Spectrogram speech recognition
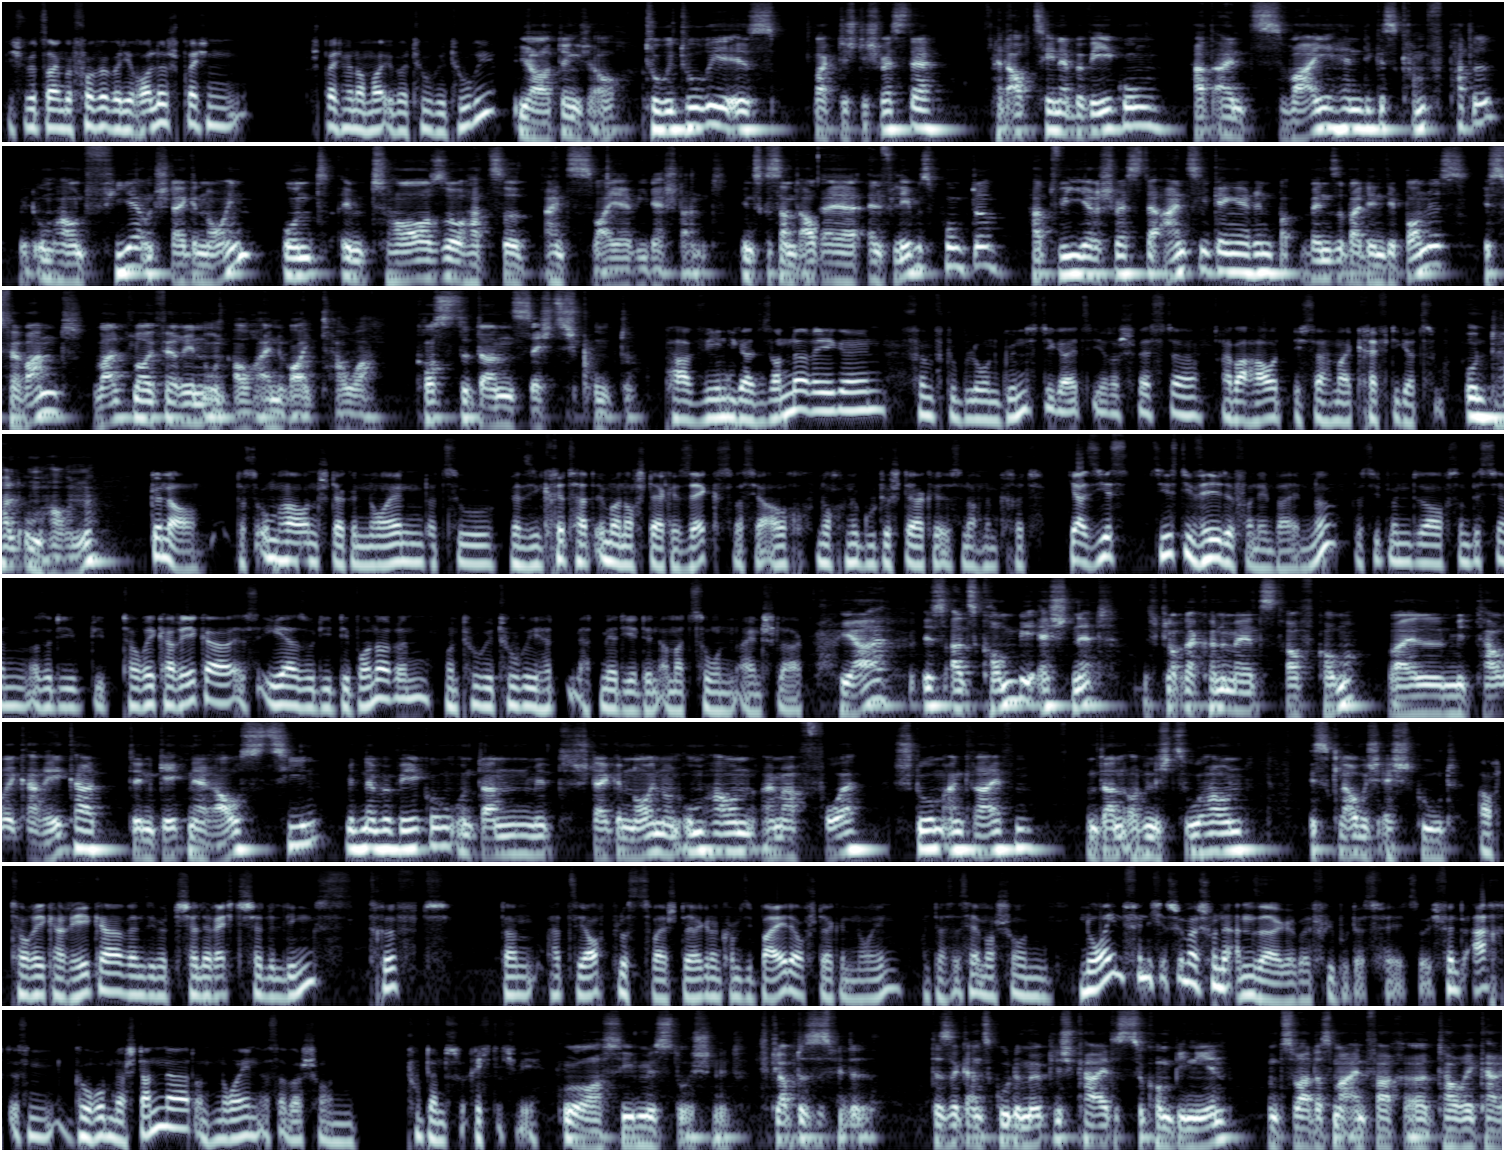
Ich würde sagen, bevor wir über die Rolle sprechen, sprechen wir nochmal über Turituri. Ja, denke ich auch. Turituri ist praktisch die Schwester, hat auch Zehner Bewegung, hat ein zweihändiges Kampfpaddel mit Umhauen 4 und Stärke 9 und im Torso hat sie 1-2er Widerstand. Insgesamt auch äh, 11 Lebenspunkte, hat wie ihre Schwester Einzelgängerin, wenn sie bei den Debon ist, ist verwandt, Waldläuferin und auch eine White Tower. Kostet dann 60 Punkte. Paar weniger Sonderregeln, fünf Dublonen günstiger als ihre Schwester, aber haut, ich sag mal, kräftiger zu. Und halt umhauen, ne? Genau das Umhauen, Stärke 9 dazu. Wenn sie einen Crit hat, immer noch Stärke 6, was ja auch noch eine gute Stärke ist nach einem Crit. Ja, sie ist, sie ist die Wilde von den beiden, ne? Das sieht man so auch so ein bisschen. Also die, die Taureka Reka ist eher so die Debonnerin und Turi Turi hat, hat mehr die, den Amazonen-Einschlag. Ja, ist als Kombi echt nett. Ich glaube, da können wir jetzt drauf kommen, weil mit Taureka Reka den Gegner rausziehen mit einer Bewegung und dann mit Stärke 9 und Umhauen einmal vor Sturm angreifen und dann ordentlich zuhauen, ist, glaube ich, echt gut. Auch Toreka Reka, wenn sie mit Schelle rechts, Schelle links trifft, dann hat sie auch plus zwei Stärke, dann kommen sie beide auf Stärke 9. Und das ist ja immer schon. 9 finde ich ist immer schon eine Ansage bei Freebooters Feld. So, ich finde 8 ist ein gehobener Standard und 9 ist aber schon, tut dann richtig weh. Boah, 7 ist Durchschnitt. Ich glaube, das ist wieder das ist eine ganz gute Möglichkeit, es zu kombinieren. Und zwar, dass man einfach äh, Taurika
